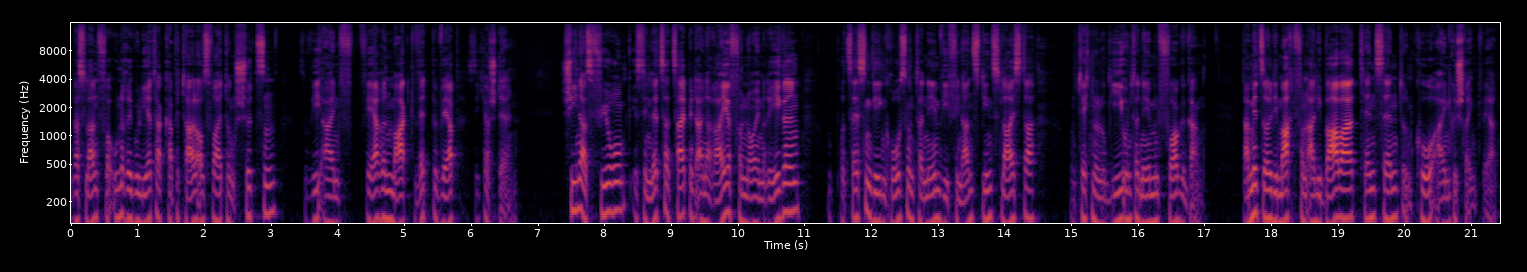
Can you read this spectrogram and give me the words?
und das Land vor unregulierter Kapitalausweitung schützen sowie einen fairen Marktwettbewerb sicherstellen. Chinas Führung ist in letzter Zeit mit einer Reihe von neuen Regeln und Prozessen gegen große Unternehmen wie Finanzdienstleister und Technologieunternehmen vorgegangen. Damit soll die Macht von Alibaba, Tencent und Co eingeschränkt werden.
